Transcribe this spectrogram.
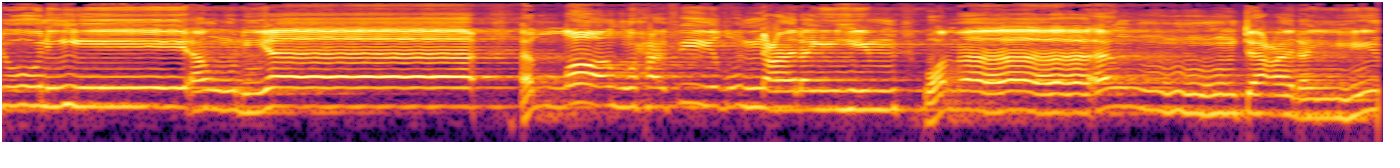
دونه أولياء الله حفيظ عليهم. وما أنت عليهم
